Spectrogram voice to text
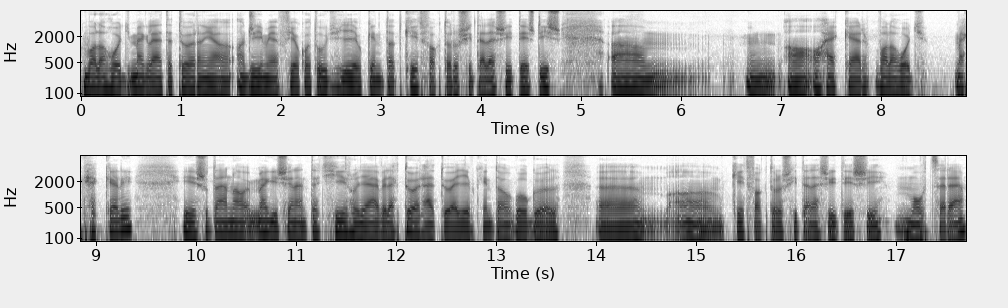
valahogy meg lehet törni a, a Gmail fiókot úgy, hogy egyébként a kétfaktoros hitelesítést is um, a, a hacker valahogy meghekkeli, és utána meg is jelent egy hír, hogy elvileg törhető egyébként a Google a kétfaktoros hitelesítési módszere,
